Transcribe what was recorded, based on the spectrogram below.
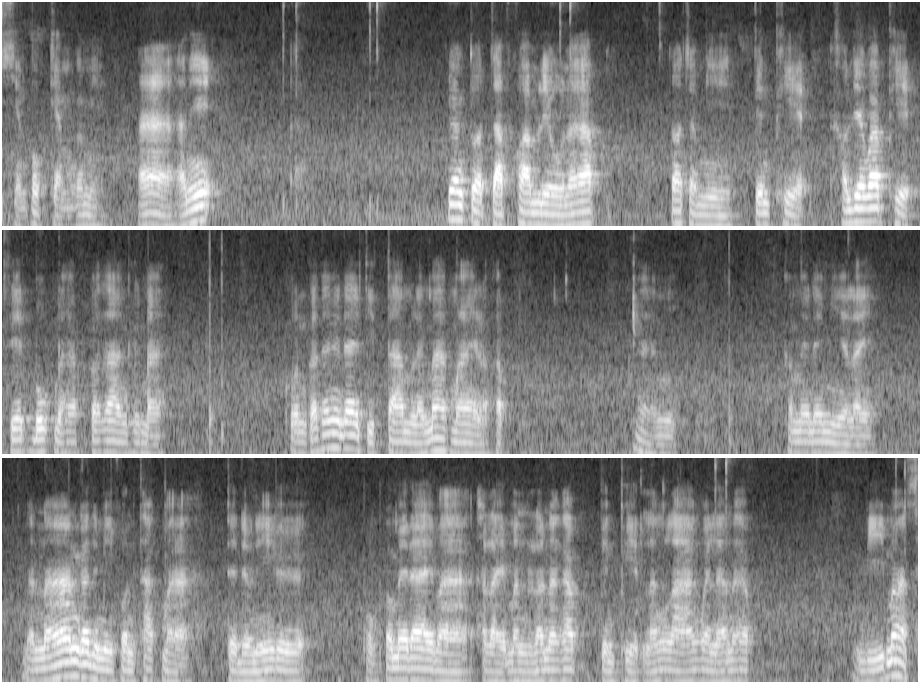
เขียนโปรแกรมก็มีอ่าอันนี้ เครื่องตรวจจับความเร็วนะครับ ก็จะมีเป็นเพจเขาเรียกว่าเพจ Facebook นะครับ ก็สร้างขึ้นมา คนก็ไม่ได้ติดตามอะไรมากมายหรอกครับ นี่ก็ไม่ได้มีอะไร นานๆก็จะมีคนทักมา แต่เดี๋ยวนี้คือผมก็ไม่ได้มาอะไรมันแล้วนะครับ เป็นเพจล้างๆไปแล้วนะครับหวีมาส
